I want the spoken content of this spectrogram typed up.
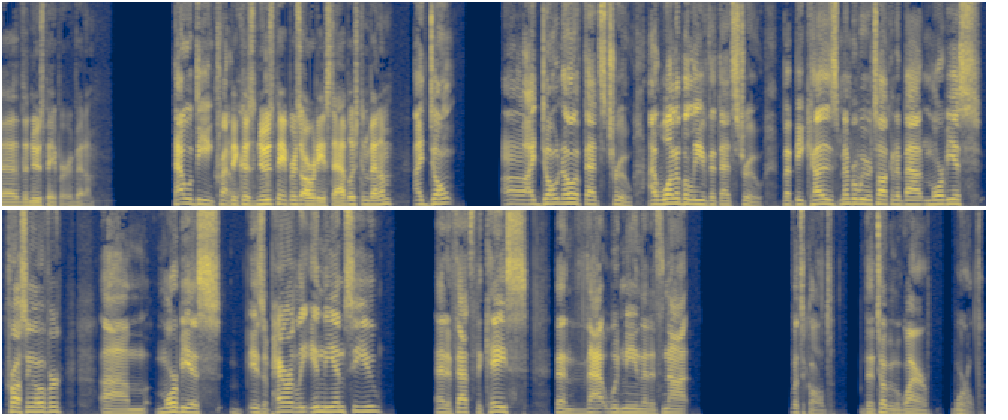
uh, the newspaper in Venom That would be incredible. because newspaper's already established in Venom. I don't uh, I don't know if that's true. I want to believe that that's true, but because remember we were talking about Morbius crossing over, um, Morbius is apparently in the MCU, and if that's the case, then that would mean that it's not what's it called, the Tobey Maguire world.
